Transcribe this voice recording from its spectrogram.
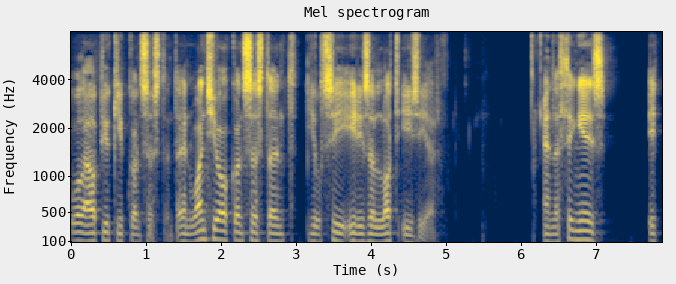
will help you keep consistent. And once you are consistent, you'll see it is a lot easier. And the thing is, it,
